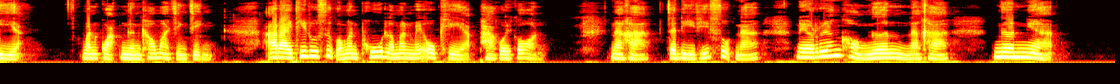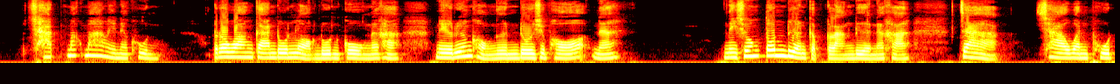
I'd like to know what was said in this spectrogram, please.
ดีอะ่ะมันกวักเงินเข้ามาจริง ๆ อะไรที่รู้สึกว่ามันพูดแล้วมันไม่โอเคอะ่ะพักไว้ก่อนนะคะ จะดีที่สุดนะ ในเรื่องของเงินนะคะ เงินเนี่ยชัดมากๆเลยนะคุณ ระวังการโดนหลอกโดนโกงนะคะ ในเรื่องของเงินโดยเฉพาะนะ ในช่วงต้นเดือนกับกลางเดือนนะคะ จากชาววันพุธ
